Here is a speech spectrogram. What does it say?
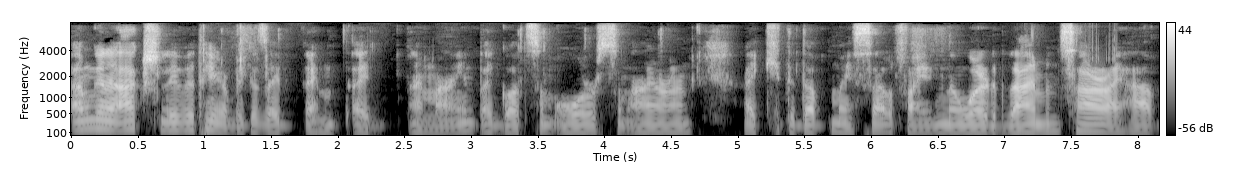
I'm gonna actually leave it here because I I I, I mined. I got some ore, some iron. I kitted up myself. I know where the diamonds are. I have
